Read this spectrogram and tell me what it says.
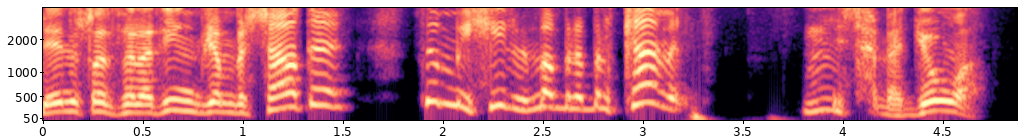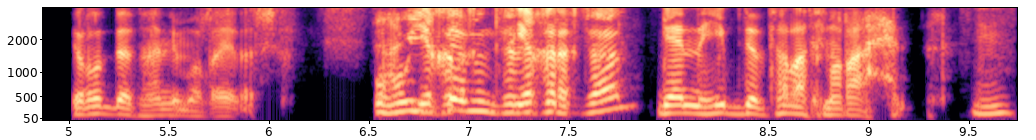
لين يوصل 30 جنب الشاطئ ثم يشيل المبنى بالكامل. مم. يسحبها جوا يردها ثاني مرة إلى السماء وهو يبدأ يغرق- من. زلزال؟ لأنه يبدأ بثلاث مراحل. مم.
